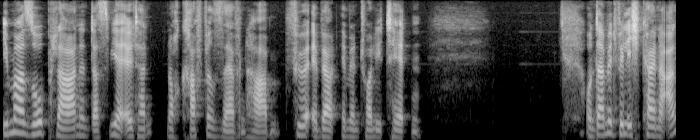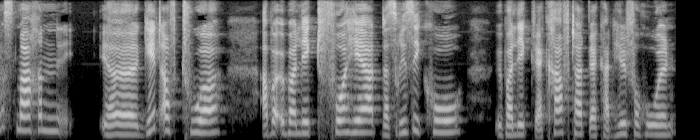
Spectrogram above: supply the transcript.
immer so planen, dass wir Eltern noch Kraftreserven haben für Ev Eventualitäten. Und damit will ich keine Angst machen. Äh, geht auf Tour, aber überlegt vorher das Risiko, überlegt, wer Kraft hat, wer kann Hilfe holen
